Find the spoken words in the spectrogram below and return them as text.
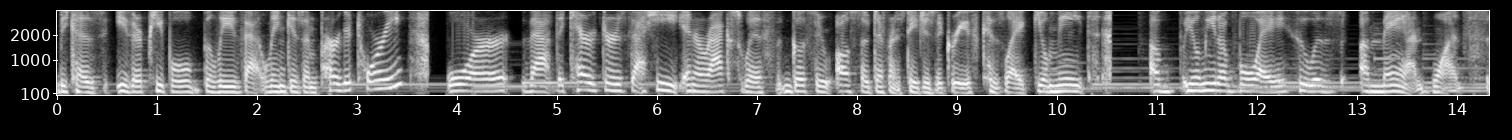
because either people believe that Link is in purgatory or that the characters that he interacts with go through also different stages of grief. Cause like you'll meet a you'll meet a boy who was a man once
